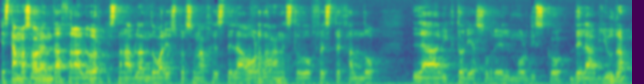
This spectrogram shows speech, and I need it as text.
Estamos ahora en Dazaralor, que están hablando varios personajes de la Horda, han estado festejando la victoria sobre el mordisco de la viuda.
